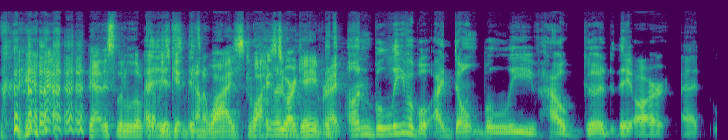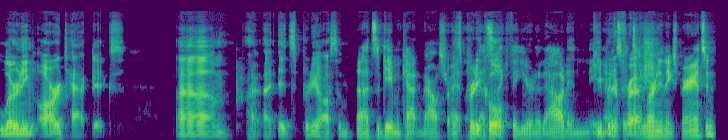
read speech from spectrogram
Yeah, this little little it's- getting kind of wise wise to our game, right? It's unbelievable. I don't believe how good they are at learning our tactics. Um, I, I, it's pretty awesome. That's a game of cat and mouse, right? It's pretty that's cool. Like figuring it out and you Keeping know, it it's, it's a fresh. learning experience. And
